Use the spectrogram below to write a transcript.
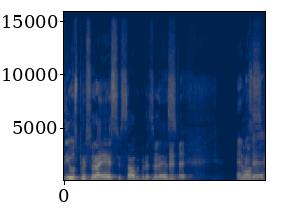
Deus, professor Aécio, salve, professor Aécio. É, Nossa, mas é, é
